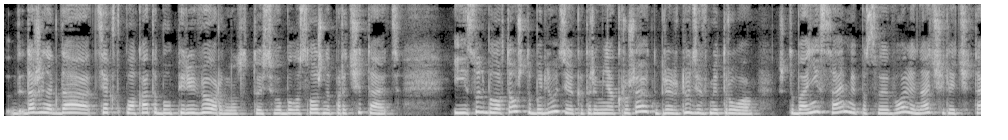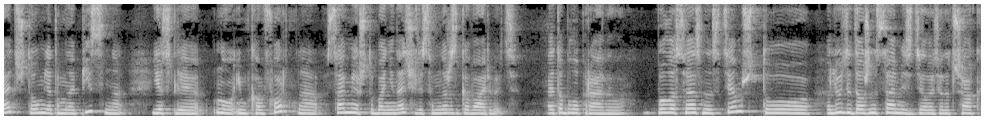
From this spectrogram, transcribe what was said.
Даже иногда текст плаката был перевернут, то есть его было сложно прочитать. И суть была в том, чтобы люди, которые меня окружают, например, люди в метро, чтобы они сами по своей воле начали читать, что у меня там написано, если ну, им комфортно, сами, чтобы они начали со мной разговаривать. Это было правило. Было связано с тем, что люди должны сами сделать этот шаг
